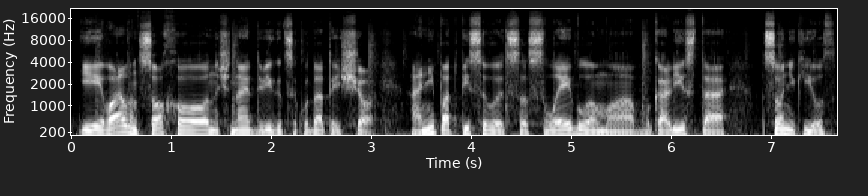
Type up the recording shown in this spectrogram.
И Violent Soho начинает двигаться куда-то еще. Они подписываются с лейблом а, вокалиста Sonic Youth,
